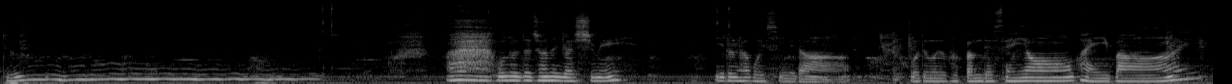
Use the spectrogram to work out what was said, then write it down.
두루루루 아 오늘도 저는 열심히 일을 하고 있습니다 모두 모두 굿밤 되세요 바이바이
